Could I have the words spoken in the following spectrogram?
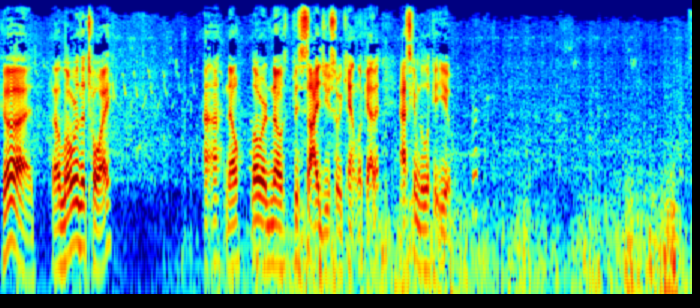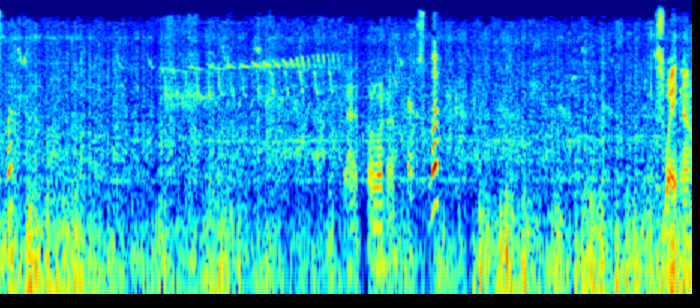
Good. Now lower the toy. Uh-uh. No. Lower. No. Beside you, so he can't look at it. Ask him to look at you. Look. Let's look. Go ahead. One more time. Let's look. Wait now.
